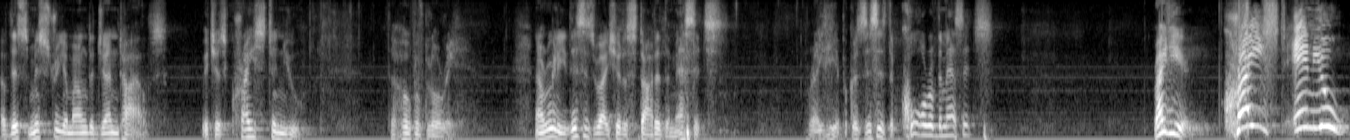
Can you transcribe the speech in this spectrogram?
of this mystery among the Gentiles, which is Christ in you, the hope of glory. Now, really, this is where I should have started the message right here because this is the core of the message. Right here Christ in you,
